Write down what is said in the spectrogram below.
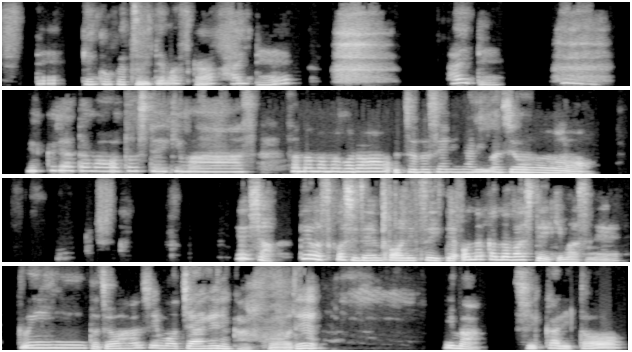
吸って、健康が続いてますか？吐いて、吐いて、ゆっくり頭を落としていきます。そのままごろん、うつ伏せになりましょう。よいしょ。手を少し前方についてお腹伸ばしていきますね。グイーンと上半身持ち上げる格好で、今、しっかりと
